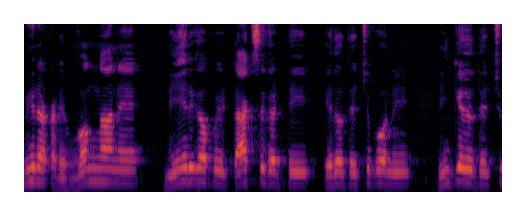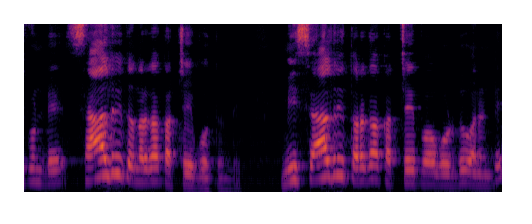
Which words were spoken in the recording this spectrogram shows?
మీరు అక్కడ ఇవ్వంగానే నేరుగా పోయి ట్యాక్స్ కట్టి ఏదో తెచ్చుకొని ఇంకేదో తెచ్చుకుంటే శాలరీ తొందరగా ఖర్చు అయిపోతుంది. మీ శాలరీ త్వరగా ఖర్చు అయిపోకూడదు అని అంటే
